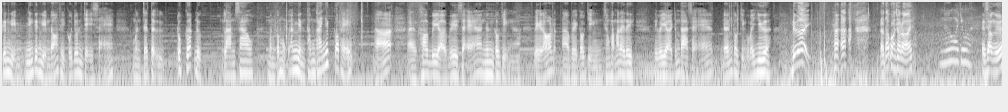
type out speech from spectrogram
Kinh nghiệm những kinh nghiệm đó thì cô chú anh chị sẽ mình sẽ tự đúc kết được làm sao mình có một ánh nhìn thông thái nhất có thể. Đó à, thôi bây giờ bi sẽ ngưng câu chuyện à, về đó à, về câu chuyện sản phẩm ở đây đi. Thì bây giờ chúng ta sẽ đến câu chuyện của bé dưa. Đức ơi! Rồi tóc con sao rồi? Ngứa quá chú Tại sao ngứa?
